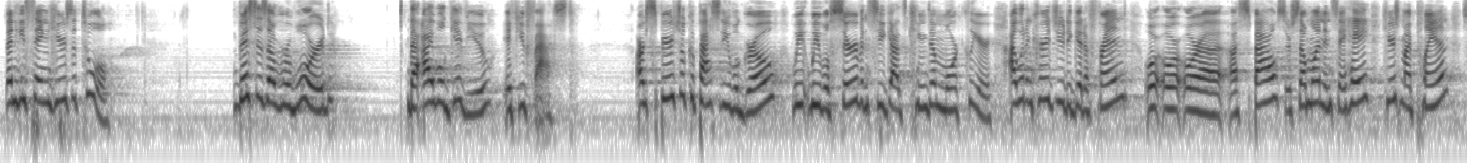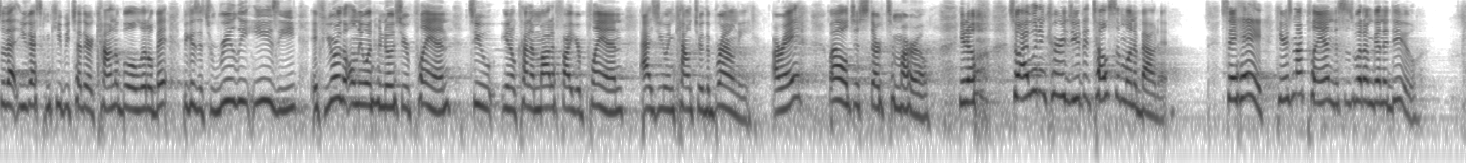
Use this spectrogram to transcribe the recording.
then He's saying, here's a tool. This is a reward that I will give you if you fast. Our spiritual capacity will grow. We, we will serve and see God's kingdom more clear. I would encourage you to get a friend or, or, or a, a, spouse or someone and say, hey, here's my plan, so that you guys can keep each other accountable a little bit because it's really easy if you're the only one who knows your plan to, you know, kind of modify your plan as you encounter the brownie. All right? Well, I'll just start tomorrow. You know? So I would encourage you to tell someone about it. Say, hey, here's my plan. This is what I'm going to do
